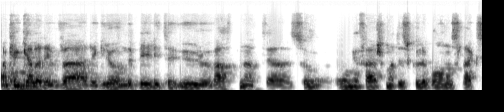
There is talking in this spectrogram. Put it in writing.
Man kan kalla det värdegrund, det blir lite urvattnat, så, ungefär som att det skulle vara någon slags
